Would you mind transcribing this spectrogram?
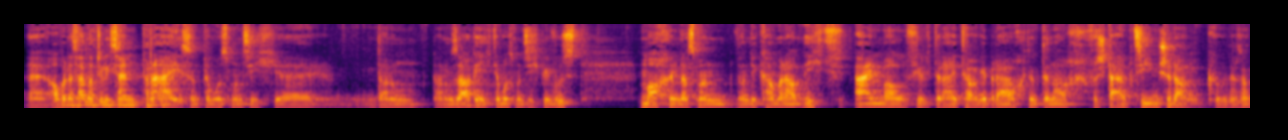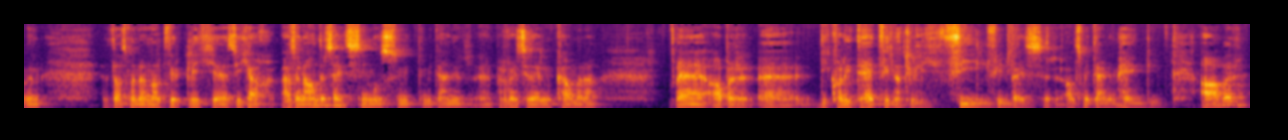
Aber das hat natürlich seinen Preis und da muss man sich, darum, darum sage ich, da muss man sich bewusst machen, dass man dann die Kamera halt nicht einmal für drei Tage braucht und danach verstaubt sie im Schrank, oder, sondern dass man dann halt wirklich äh, sich auch auseinandersetzen muss mit, mit einer äh, professionellen Kamera. Äh, aber äh, die Qualität wird natürlich viel, viel besser als mit einem Handy. Aber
